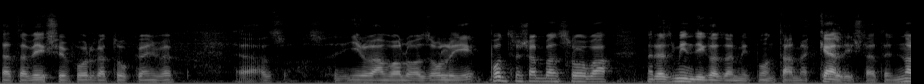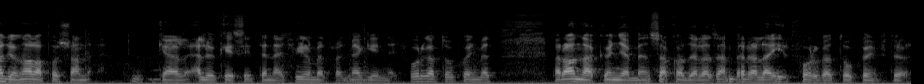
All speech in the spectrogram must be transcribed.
tehát a végső forgatókönyve az, az az nyilvánvaló az Oli. Pontosabban szólva, mert ez mindig az, amit mondtál, meg kell is. Tehát egy nagyon alaposan kell előkészíteni egy filmet, vagy megírni egy forgatókönyvet, mert annál könnyebben szakad el az ember a leírt forgatókönyvtől.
